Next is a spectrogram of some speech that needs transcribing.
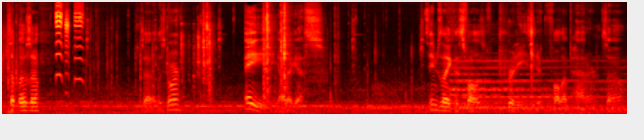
What's up, Bozo? So, this door? Hey, out I guess. Seems like this follows a pretty easy to follow pattern, so...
